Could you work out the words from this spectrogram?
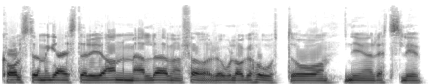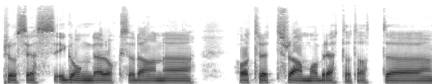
Karlström i Geister är ju anmäld även för olaga hot och det är en rättslig process igång där också där han uh, har trätt fram och berättat att, uh,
